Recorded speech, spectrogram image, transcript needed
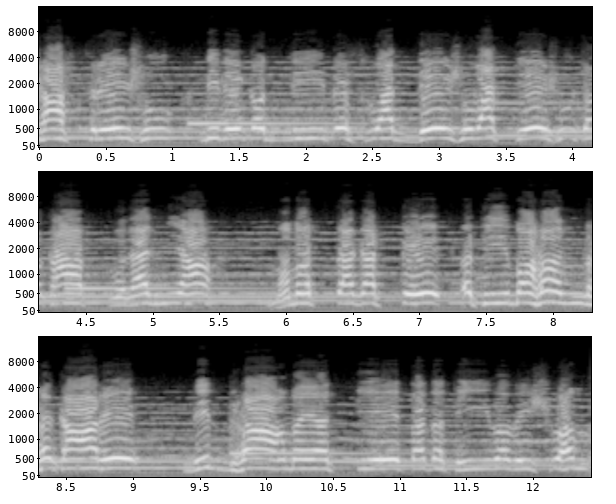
शास्त्रेषु विवेकोद्दीपे स्वाद्येषु वाक्येषु च का त्वदन्या ममत्तगत्ते अतीमहान्धकारे बिभ्रामयत्येतदतीव विश्वम्।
